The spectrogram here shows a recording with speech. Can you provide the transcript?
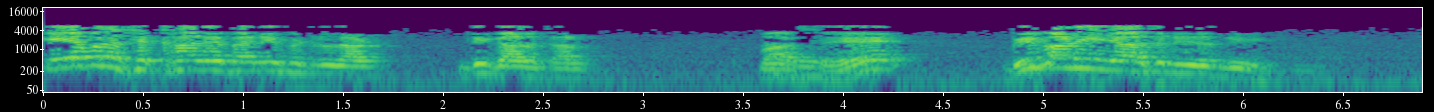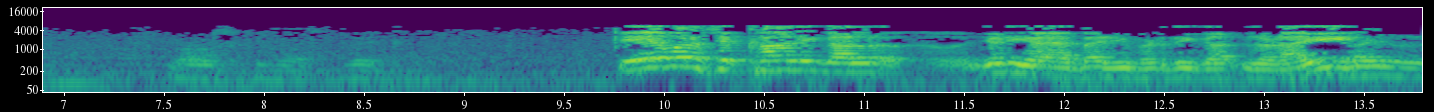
ਕੇਵਲ ਸਿੱਖਾਂ ਦੇ ਬੈਨੀਫਿਟ ਲੜ ਦੀ ਗੱਲ ਕਰਨ ਵਾਸਤੇ ਵੀ ਬਾਣੀ ਇਜਾਜ਼ਤ ਨਹੀਂ ਦਿੰਦੀ ਕੇਵਲ ਸਿੱਖਾਂ ਦੀ ਗੱਲ ਜਿਹੜੀ ਹੈ ਬੈਨੀਫਿਟ ਦੀ ਲੜਾਈ।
